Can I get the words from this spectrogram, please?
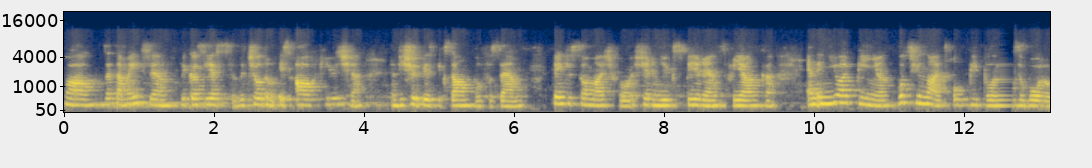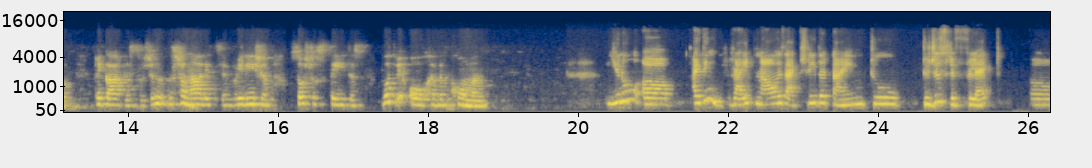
Wow that's amazing. Because yes the children is our future and we should be an example for them Thank you so much for sharing your experience, Priyanka. And in your opinion, what unites all people in the world, regardless of nationality, religion, social status? What we all have in common? You know, uh, I think right now is actually the time to to just reflect uh,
